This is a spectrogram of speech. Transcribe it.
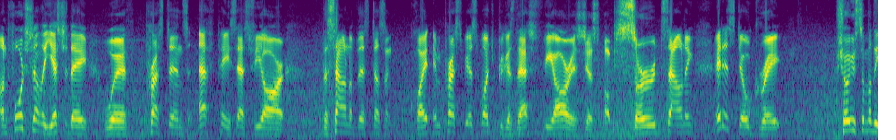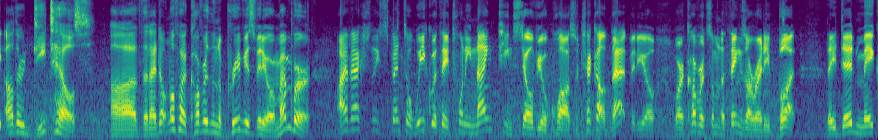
Unfortunately, yesterday with Preston's F-Pace SVR, the sound of this doesn't quite impress me as much because the SVR is just absurd sounding. It is still great show you some of the other details uh, that I don't know if I covered in the previous video. Remember, I've actually spent a week with a 2019 Stelvio Quad, so check out that video where I covered some of the things already, but they did make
